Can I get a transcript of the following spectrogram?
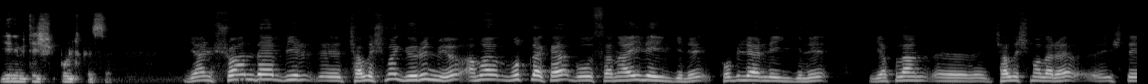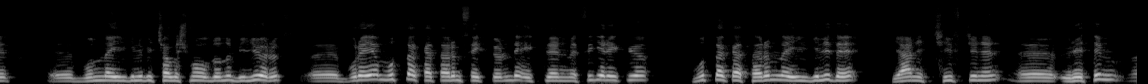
Yeni bir teşvik politikası. Yani şu anda bir e, çalışma görünmüyor ama mutlaka bu sanayiyle ilgili, KOBİ'lerle ilgili yapılan e, çalışmalara e, işte bununla ilgili bir çalışma olduğunu biliyoruz. Buraya mutlaka tarım sektöründe eklenmesi gerekiyor. Mutlaka tarımla ilgili de yani çiftçinin e, üretim e,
